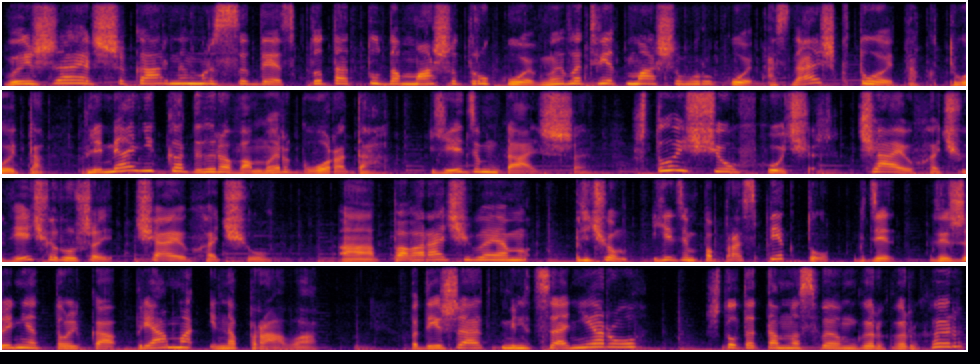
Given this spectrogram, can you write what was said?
Выезжает шикарный Мерседес, кто-то оттуда машет рукой, мы в ответ машем рукой. А знаешь, кто это? Кто это? Племянник Кадырова, мэр города. Едем дальше. Что еще хочешь? Чаю хочу, вечер уже, чаю хочу. А, поворачиваем, причем едем по проспекту, где движение только прямо и направо. Подъезжают к милиционеру, что-то там на своем гыр-гыр-гыр,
